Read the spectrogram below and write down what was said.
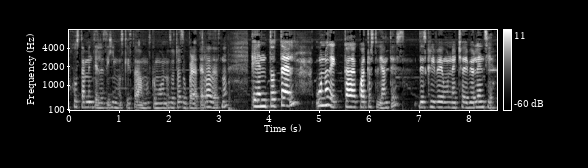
justamente les dijimos que estábamos como nosotras súper aterradas, ¿no? En total, uno de cada cuatro estudiantes describe un hecho de violencia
